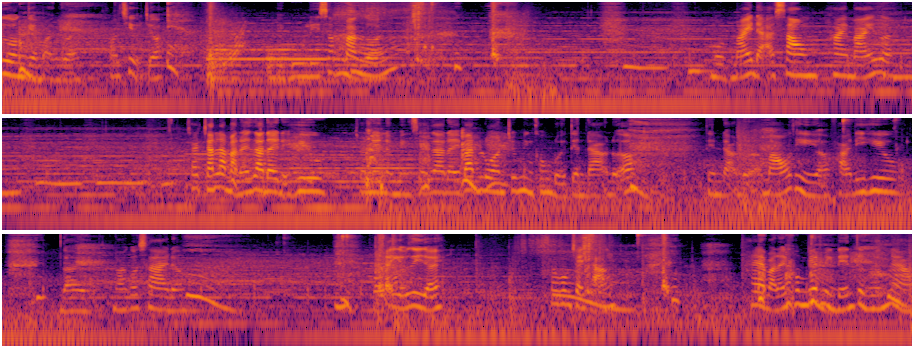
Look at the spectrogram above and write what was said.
gương kìa mọi người, khó chịu chưa? Bị bully sắp mặt rồi máy đã xong, hai máy rồi. Chắc chắn là bạn ấy ra đây để hưu cho nên là mình sẽ ra đây bắt luôn, chứ mình không đuổi tiền đạo nữa. Tiền đạo nửa máu thì ờ, phải đi hưu đây, nói có sai đâu. Chạy kiểu gì vậy? Sao không chạy thẳng? Hay là bạn ấy không biết mình đến từ hướng nào?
